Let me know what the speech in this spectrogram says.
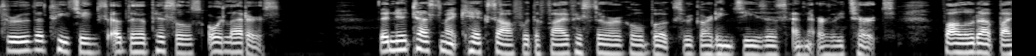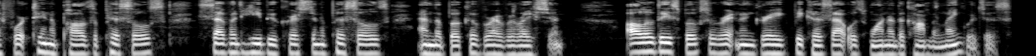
through the teachings of the epistles or letters. The New Testament kicks off with the five historical books regarding Jesus and the early church followed up by 14 of Paul's epistles, seven Hebrew Christian epistles, and the book of Revelation. All of these books were written in Greek because that was one of the common languages,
